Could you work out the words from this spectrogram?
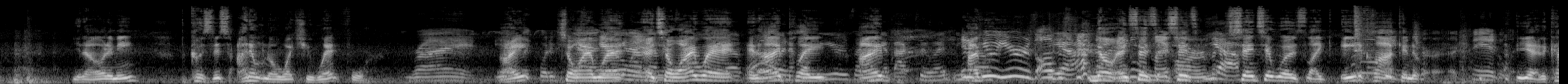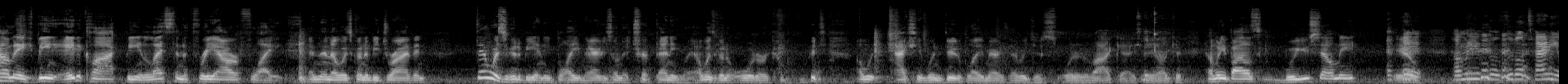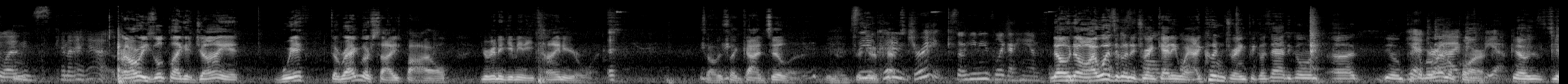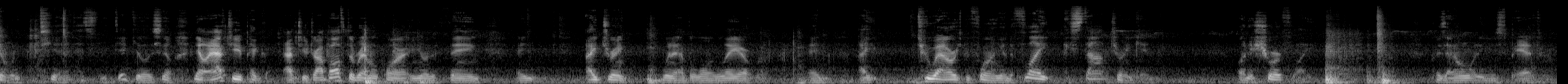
You know what I mean? Because this, I don't know what she went for. Right. Yeah, Right? like, So I went- and so I went and Oh, I in a couple played- I, I- get back to it. In a few years, all Yeah. this No, and since my since arm. Yeah. since it was like eight o'clock in the yeah, the combination being eight o'clock, being less than a three-hour flight, and then I was going to be driving. There wasn't going to be any Bloody Marys on the trip anyway. I was going to order a couple. Which I would actually wouldn't do the Bloody Marys. I would just order the vodka. I said, you know, okay, how many bottles will you sell me? You know, How many of those little tiny ones can I have? I always look like a giant with the regular size bottle. You're going to give me any tinier ones. So it's like Godzilla, you know. So you couldn't drink. So he needs like a handful. No, no, I wasn't going to drink anyway. I couldn't drink because I had to go and uh, you know pick Yeah, up a rental drive car. yeah. You know, you know, yeah, that's ridiculous. You know, now after you pick, after you drop off the rental car and you're on the thing, and I drink when I have a long layover, and I two hours before I'm on the flight, I stop drinking on a short flight because I don't want to use the bathroom.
